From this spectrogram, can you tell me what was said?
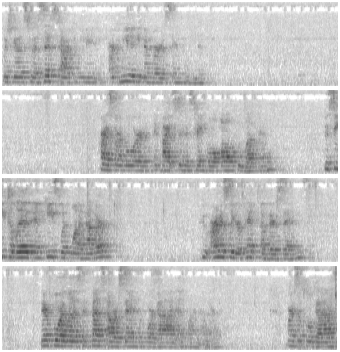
which goes to assist our community, our community members in need. Christ our Lord invites to his table all who love him, who seek to live in peace with one another, who earnestly repent of their sins. Therefore, let us confess our sin before God and one another. Merciful God,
